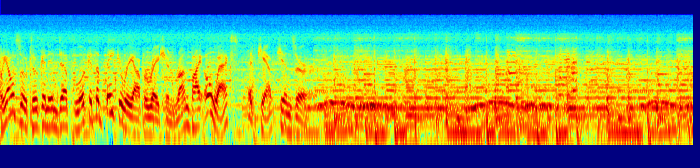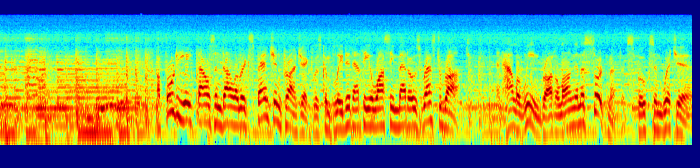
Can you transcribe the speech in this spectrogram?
We also took an in-depth look at the bakery operation run by OWAX at Camp Kinser. A $48,000 expansion project was completed at the Awase Meadows restaurant, and Halloween brought along an assortment of spooks and witches.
